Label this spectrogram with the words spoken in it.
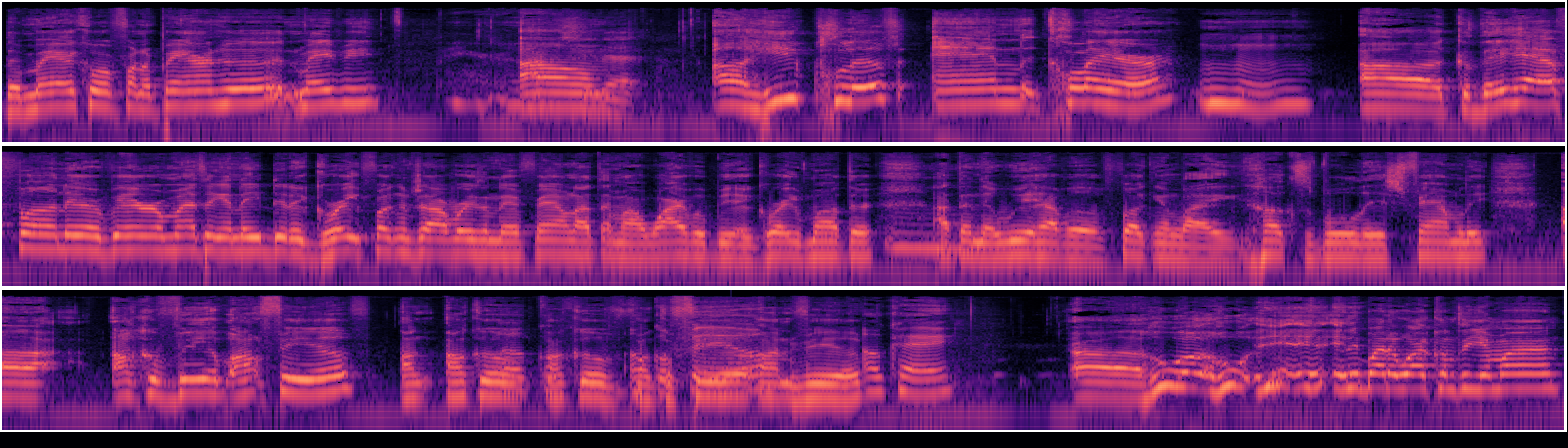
the married couple from the Parenthood, maybe. Um, see that. uh, Heathcliff and Claire. Mm-hmm. Uh, cause they had fun. They were very romantic, and they did a great fucking job raising their family. I think my wife would be a great mother. I think that we have a fucking like Huxtable-ish family. Uh, Uncle Viv, Aunt Viv, Un- Uncle Uncle Uncle, Phil, Aunt Viv. okay Uh, who who? Anybody wife come to your mind?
